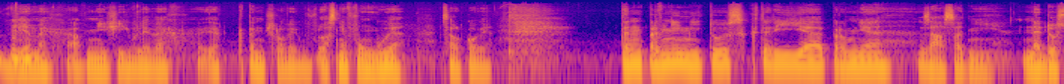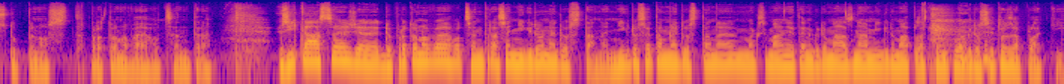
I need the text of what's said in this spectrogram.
věmech a vnějších vlivech, jak ten člověk vlastně funguje celkově. Ten první mýtus, který je pro mě zásadní, nedostupnost protonového centra. Říká se, že do protonového centra se nikdo nedostane. Nikdo se tam nedostane, maximálně ten, kdo má známý, kdo má tlačenku a kdo si to zaplatí.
